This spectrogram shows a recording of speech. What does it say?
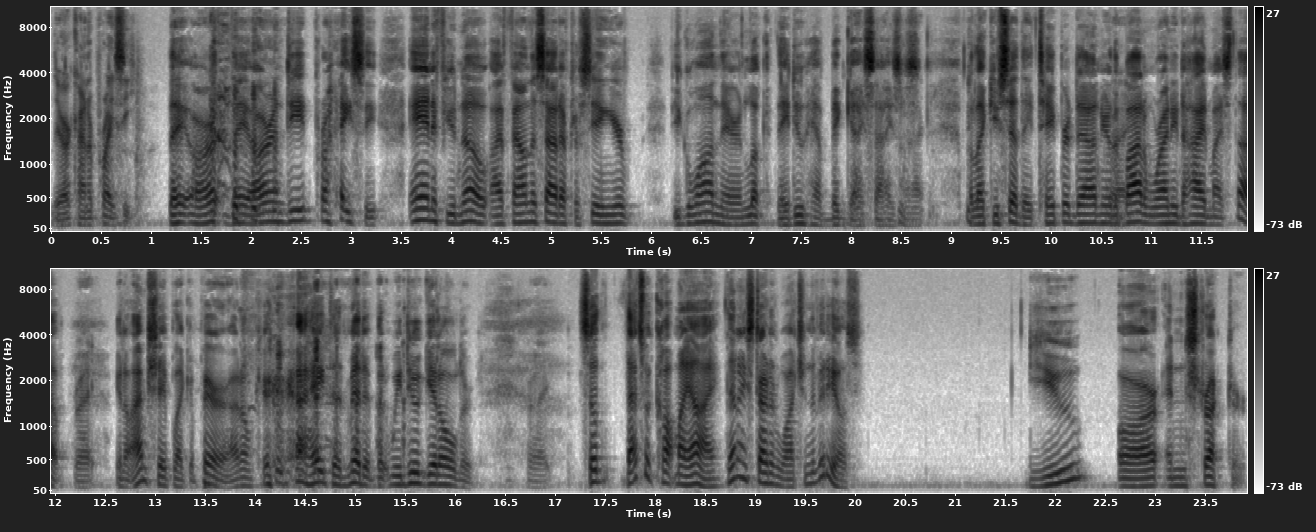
they are kind of pricey. They are they are indeed pricey. And if you know, I found this out after seeing your if you go on there and look, they do have big guy sizes. But like you said, they tapered down near the bottom where I need to hide my stuff. Right. You know, I'm shaped like a pear. I don't care. I hate to admit it, but we do get older. Right. So that's what caught my eye. Then I started watching the videos. You are an instructor.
